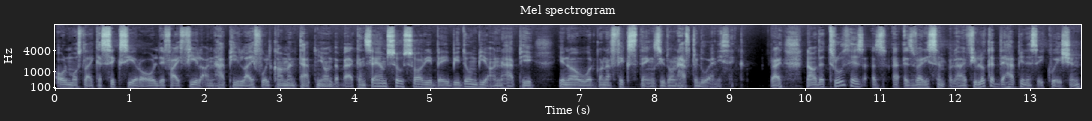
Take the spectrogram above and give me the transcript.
almost like a six year old, if I feel unhappy, life will come and tap me on the back and say, I'm so sorry, baby. Don't be unhappy. You know, we're going to fix things. You don't have to do anything right? Now, the truth is, is, is very simple. If you look at the happiness equation,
